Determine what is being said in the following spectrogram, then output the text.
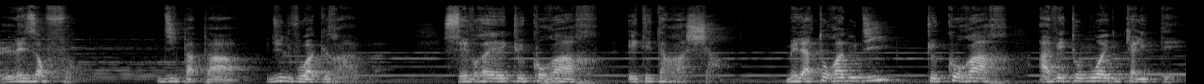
Les enfants, dit papa d'une voix grave. C'est vrai que Korach était un rachat, mais la Torah nous dit que Korach avait au moins une qualité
